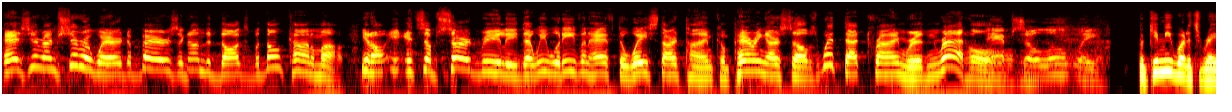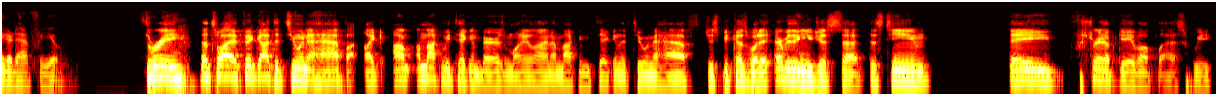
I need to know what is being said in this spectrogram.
As you're, I'm sure, aware, the Bears are underdogs, but don't count them out. You know, it's absurd, really, that we would even have to waste our time comparing ourselves with that crime ridden rat hole. Absolutely. But give me what it's rated at for you. Three. That's why if it got to two and a half, like I'm, I'm not going to be taking Bears money line. I'm not going to be taking the two and a half just because what it, everything you just said. This team, they straight up gave up last week.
